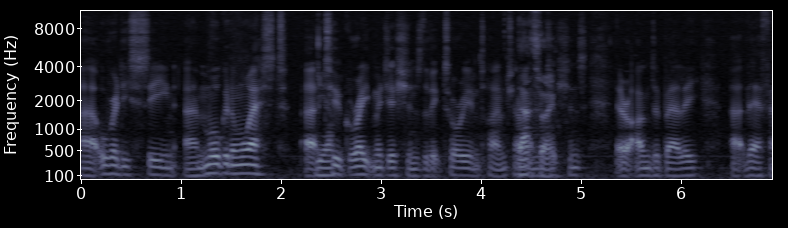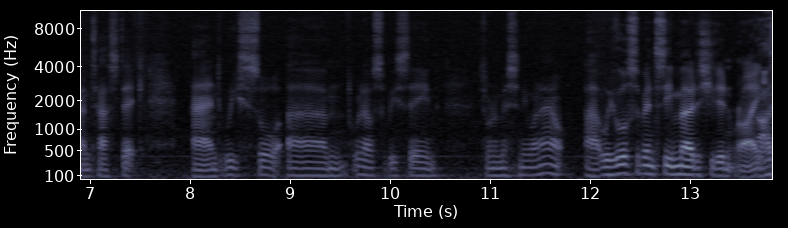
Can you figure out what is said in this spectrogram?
Uh, already seen um, Morgan and West, uh, Yeah. two great magicians, the Victorian time traveling That's right. magicians. They're at Underbelly. Uh, they're fantastic. And we saw um, what else have we seen? Don't want to miss anyone out. Uh, we've also been to see Murder She Didn't Write, Ah.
